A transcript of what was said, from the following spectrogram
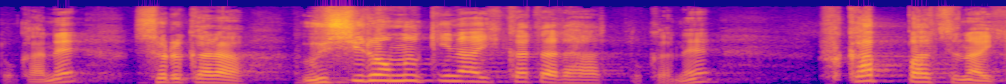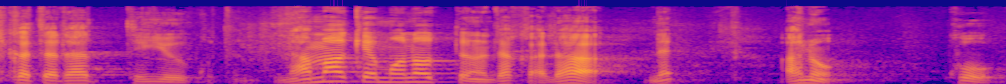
とかねそれから後ろ向きな生き方だとかね不活発な生き方だっていうこと怠け者っていうのはだからねあのこ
